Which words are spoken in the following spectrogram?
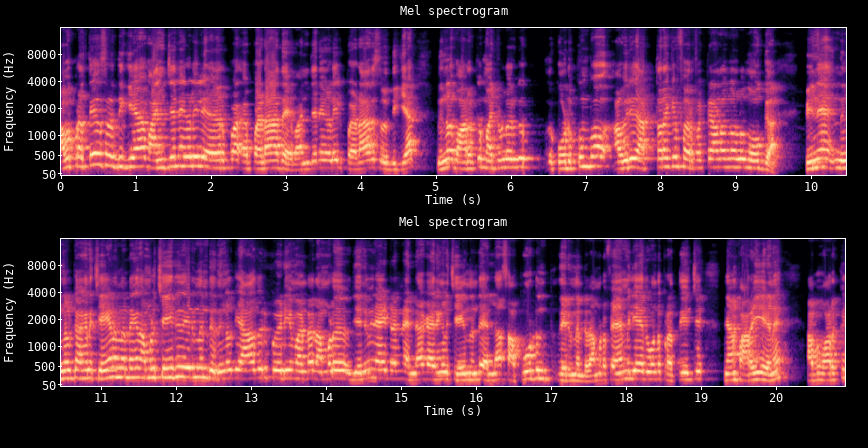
അപ്പൊ പ്രത്യേകം ശ്രദ്ധിക്കുക വഞ്ചനകളിൽ ഏർപ്പെടാതെ വഞ്ചനകളിൽ പെടാതെ ശ്രദ്ധിക്കുക. നിങ്ങൾ വർക്ക് മറ്റുള്ളവർക്ക് കൊടുക്കുമ്പോൾ അവർ അത്രയ്ക്കും പെർഫെക്റ്റ് ആണോ എന്നുള്ളത് നോക്കുക. പിന്നെ നിങ്ങൾക്ക് അങ്ങനെ ചെയ്യണമെന്നുണ്ടെങ്കിൽ നമ്മൾ ചെയ്തു തരുന്നുണ്ട്. നിങ്ങൾക്ക് യാതൊരു പേടിയും വേണ്ട. നമ്മൾ ജെനുവിൻ ആയിട്ട് തന്നെ എല്ലാ കാര്യങ്ങളും ചെയ്യുന്നുണ്ട്. എല്ലാ സപ്പോർട്ടും തരുന്നുണ്ട്. നമ്മുടെ ഫാമിലി ആയതുകൊണ്ട് പ്രത്യേകിച്ച് ഞാൻ പറയുകയാണ്. അപ്പൊ വർക്ക്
